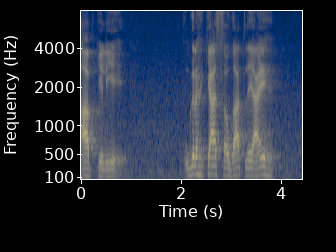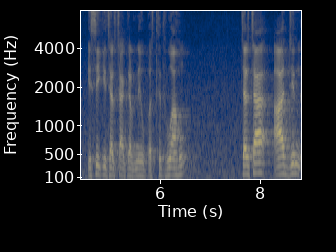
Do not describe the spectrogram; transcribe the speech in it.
आपके लिए ग्रह क्या सौगात ले आए हैं, इसी की चर्चा करने उपस्थित हुआ हूँ। चर्चा आज जिन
